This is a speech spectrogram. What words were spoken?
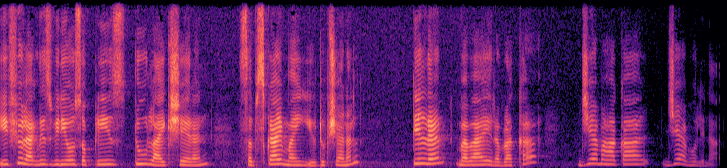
if you like this video so please do like share and subscribe my channel till then bye bye रब रखा जय महाकाल जय भोलेनाथ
